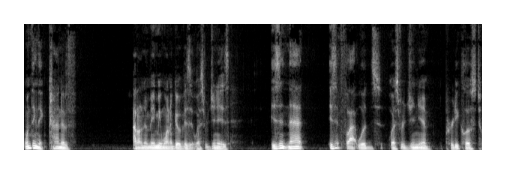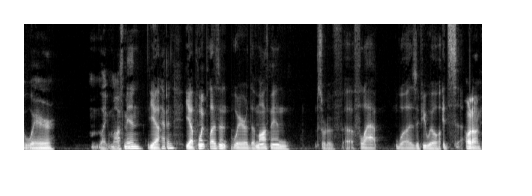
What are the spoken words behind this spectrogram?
one thing that kind of, I don't know, made me want to go visit West Virginia is, isn't that, isn't Flatwoods, West Virginia, pretty close to where like Mothman yeah. happened? Yeah, Point Pleasant, where the Mothman sort of uh, flap was, if you will. It's hold on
